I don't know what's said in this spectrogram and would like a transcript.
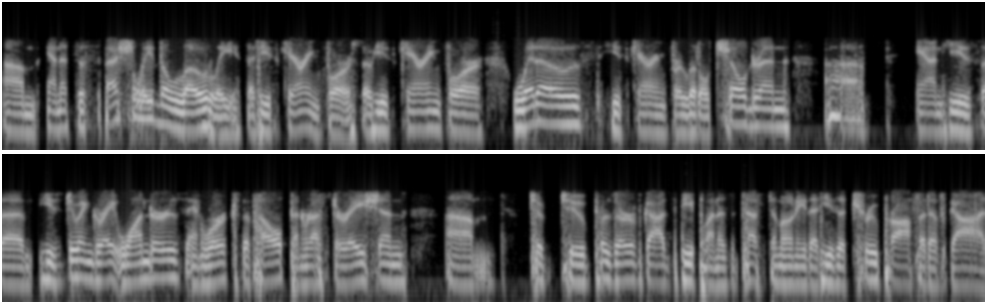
Um, and it's especially the lowly that he's caring for. So he's caring for widows, he's caring for little children, uh, and he's uh, he's doing great wonders and works of help and restoration um, to to preserve God's people, and as a testimony that he's a true prophet of God.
